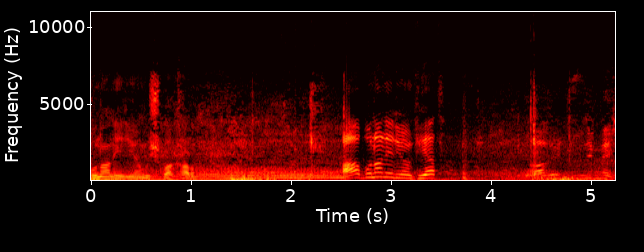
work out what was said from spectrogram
Buna ne diyormuş bakalım. Aa buna ne diyorsun fiyat? Abi 325.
